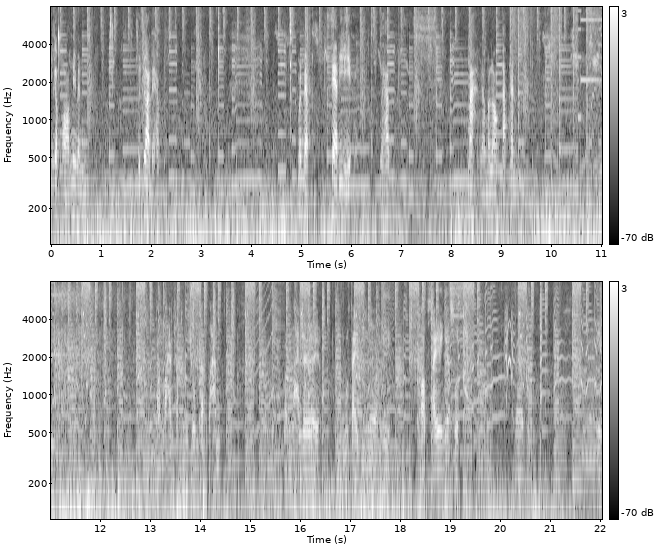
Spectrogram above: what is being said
กินกับหอมนี่มันสุดยอดเลยครับ มันแบบแซ่บอีหลีนะครับ มาเรามาลองตับกัน ตับหวานครับท่านผู้ชมตับหวานตับหวานๆเลยอู้ใส่จริงเลยนี่ขอบใสอย่างเงี้ยสดนะครับนี่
